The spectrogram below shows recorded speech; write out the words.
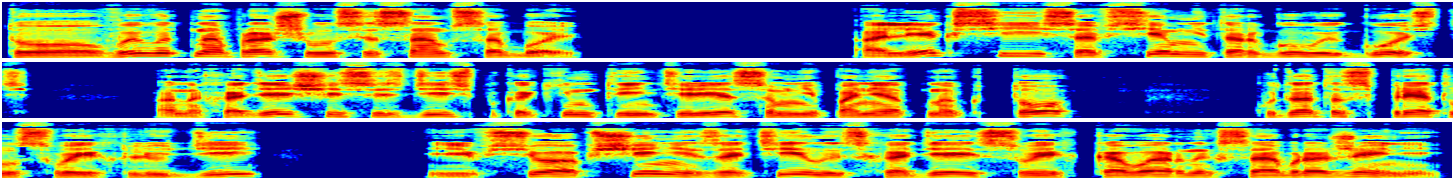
то вывод напрашивался сам собой. Алексий совсем не торговый гость, а находящийся здесь по каким-то интересам непонятно кто, куда-то спрятал своих людей и все общение затеял, исходя из своих коварных соображений.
